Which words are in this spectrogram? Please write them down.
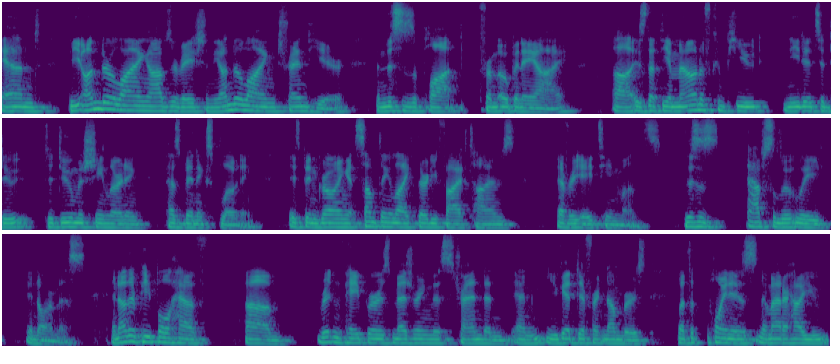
And the underlying observation, the underlying trend here, and this is a plot from OpenAI, uh, is that the amount of compute needed to do to do machine learning has been exploding. It's been growing at something like 35 times every 18 months. This is absolutely enormous. And other people have um, written papers measuring this trend and, and you get different numbers. But the point is, no matter how you,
